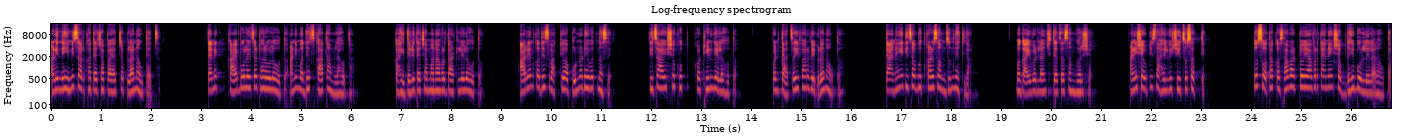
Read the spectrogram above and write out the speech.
आणि नेहमीसारखा त्याच्या पायात चपला नव्हत्याच. त्याने काय बोलायचं ठरवलं होतं आणि मध्येच का थांबला होता? काहीतरी त्याच्या मनावर दाटलेलं होतं. आर्यन कधीच वाक्य अपूर्ण ठेवत नसे. तिचं आयुष्य खूप कठीण गेलं होतं पण त्याचंही फार वेगळं नव्हतं. त्यानेही तिचा भूतकाळ समजून घेतला. मग आईवडिलांशी त्याचा संघर्ष आणि शेवटी साहिलविषयीचं सत्य. तो स्वतः कसा वाटतो यावर त्याने एक शब्दही बोललेला नव्हता.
